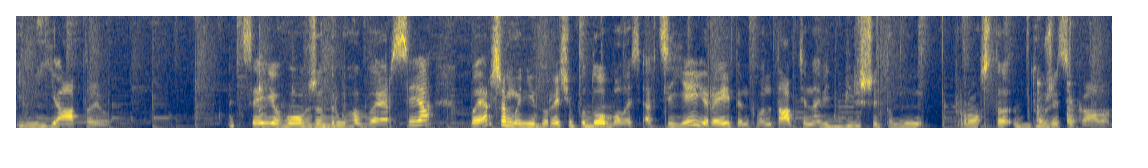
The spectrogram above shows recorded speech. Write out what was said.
і м'ятою. Це його вже друга версія. Перша мені, до речі, подобалась, а в цієї рейтинг в Антапті навіть більший, тому просто дуже цікаво.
